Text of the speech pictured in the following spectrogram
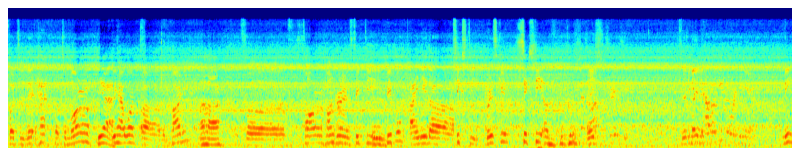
For today, for tomorrow, Yeah. we have one uh, the party Uh-huh. for 450 Mm. people. I need uh, 60 brisket. 60 of This, this lady, How long have you been working here? me,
